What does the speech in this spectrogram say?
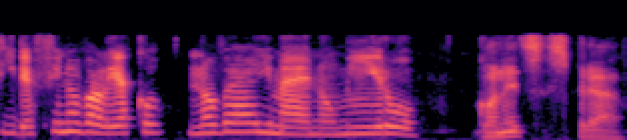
VI. definoval jako nové jméno míru. Konec zpráv.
